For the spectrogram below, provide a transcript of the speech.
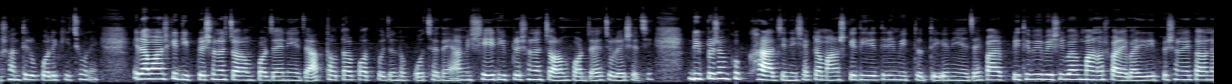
অশান্তির উপরে কিছু নেই। এটা মানুষকে ডিপ্রেশনের চরম পর্যায়ে নিয়ে যায়, আত্মহত্যার পথ পর্যন্ত পৌঁছে দেয়। আমি সেই ডিপ্রেশনের চরম পর্যায়ে চলে এসেছি। ডিপ্রেশন খুব খারাপ জিনিস। একটা মানুষকে ধীরে ধীরে মৃত্যুর দিকে নিয়ে যায়। পৃথিবীর বেশিরভাগ মানুষ পারে পারিবারিক ডিপ্রেশনের কারণে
